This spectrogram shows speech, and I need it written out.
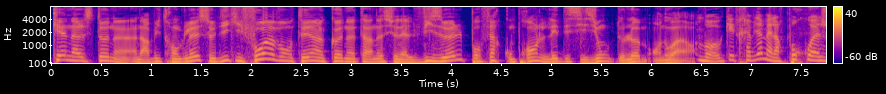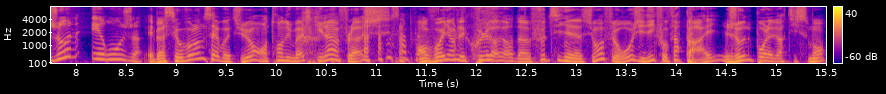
Ken Alston, un arbitre anglais, se dit qu'il faut inventer un code international visuel pour faire comprendre les décisions de l'homme en noir. Bon, ok, très bien, mais alors pourquoi jaune et rouge? Eh ben, c'est au volant de sa voiture, en entrant du match, qu'il a un flash. en voyant les couleurs d'un feu de signalation, un feu rouge, il dit qu'il faut faire pareil. Jaune pour l'avertissement,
